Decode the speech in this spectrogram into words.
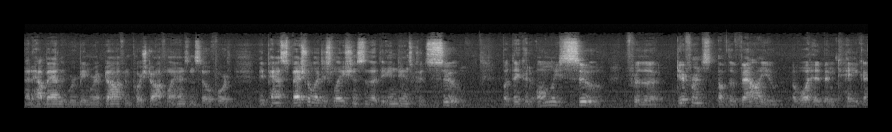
and how badly we were being ripped off and pushed off lands and so forth. They passed special legislation so that the Indians could sue, but they could only sue for the difference of the value of what had been taken.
